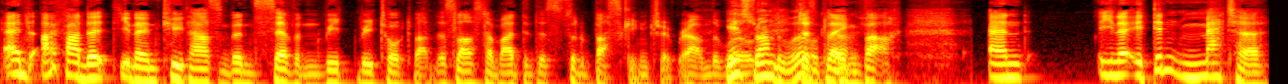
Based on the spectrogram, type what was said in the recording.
and I found it, you know, in 2007, we we talked about this last time. I did this sort of busking trip around the world, Yes, round the world, just playing gosh. Bach, and you know, it didn't matter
